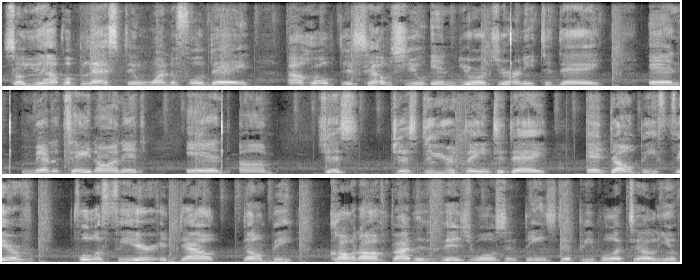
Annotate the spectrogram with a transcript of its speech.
So you have a blessed and wonderful day. I hope this helps you in your journey today and meditate on it and um, just just do your thing today and don't be fear full of fear and doubt. Don't be caught off by the visuals and things that people are telling you.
